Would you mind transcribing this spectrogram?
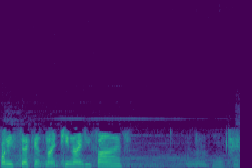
22nd, 1995? Mm-hmm. Okay.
